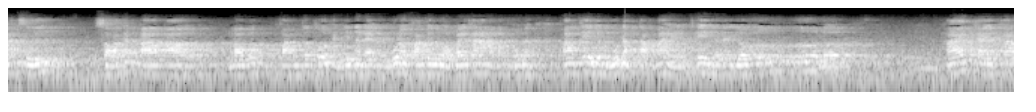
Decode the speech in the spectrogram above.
หนังสือ สอนกันเปล่าเปล่าเราก็ฟังจนทั่วแผ่นดินนั่นแหละหูเราฟังจนหนวกไปข้างบางคนนะพระเทศจนหูดับตับไหมเทศน์กันโยมเออเออเลย หายใจเข้า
